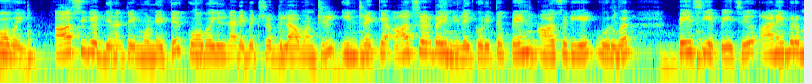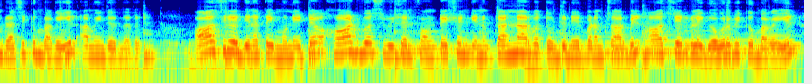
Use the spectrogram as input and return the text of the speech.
கோவை. ஆசிரியர் தினத்தை முன்னிட்டு கோவையில் நடைபெற்ற விழா ஒன்றில் இன்றைக்கு ஆசிரியர்களின் நிலை குறித்து பெண் ஆசிரியை ஒருவர் பேசிய பேச்சு அனைவரும் ரசிக்கும் வகையில் அமைந்திருந்தது. ஆசிரியர் தினத்தை முன்னிட்டு ஹார்ட்வர்ஸ் விஷன் ஃபவுண்டேஷன் எனும் தன்னார்வ தொண்டு நிறுவனம் சார்பில் ஆசிரியர்களை கௌரவிக்கும் வகையில்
